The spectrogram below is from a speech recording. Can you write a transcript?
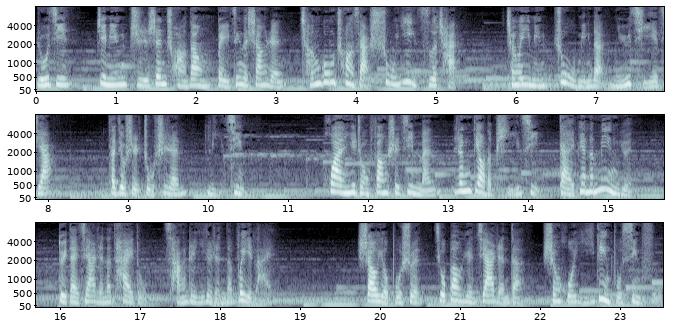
如今，这名只身闯荡北京的商人，成功创下数亿资产，成为一名著名的女企业家。她就是主持人李静。换一种方式进门，扔掉了脾气，改变了命运。对待家人的态度，藏着一个人的未来。稍有不顺，就抱怨家人的。生活一定不幸福。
